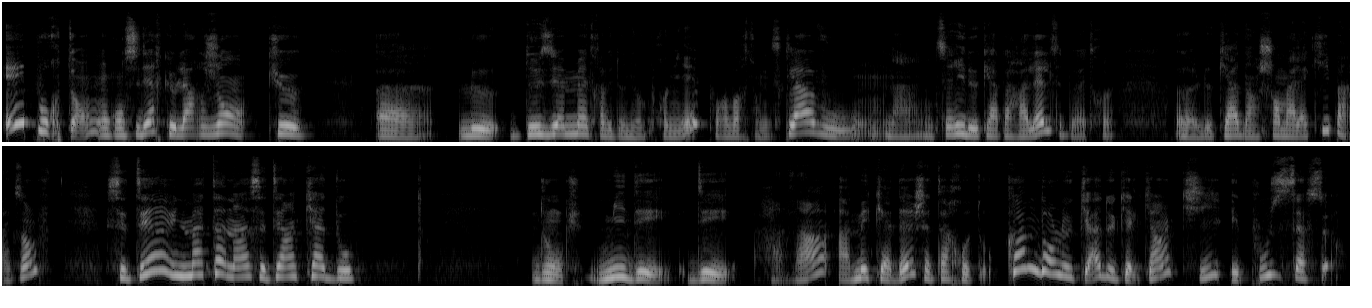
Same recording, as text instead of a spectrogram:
Et pourtant, on considère que l'argent que euh, le deuxième maître avait donné au premier pour avoir son esclave, ou on a une série de cas parallèles, ça peut être euh, le cas d'un champ mal par exemple, c'était une matana, c'était un cadeau. Donc, midé des rava à mekadesh et tachoto, comme dans le cas de quelqu'un qui épouse sa sœur.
